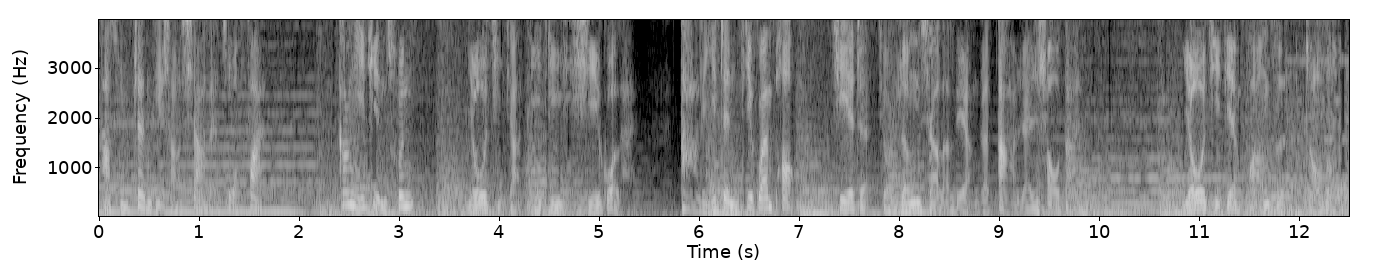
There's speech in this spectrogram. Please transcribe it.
他从阵地上下来做饭，刚一进村，有几架敌机袭过来，打了一阵机关炮，接着就扔下了两个大燃烧弹，有几间房子着了火，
